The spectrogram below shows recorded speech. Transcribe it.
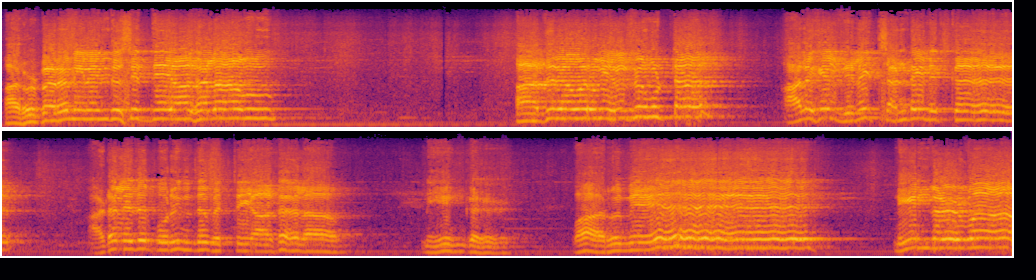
அருள் பெற நினைந்து சித்தியாகலாம். அது அவரும் என்று முட்ட அழகில் வினை சண்டை நிற்க. அடலெது புரிந்து வெற்றியாகலாம். நீங்கள் வாருமே. நீங்கள் வாருமே.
